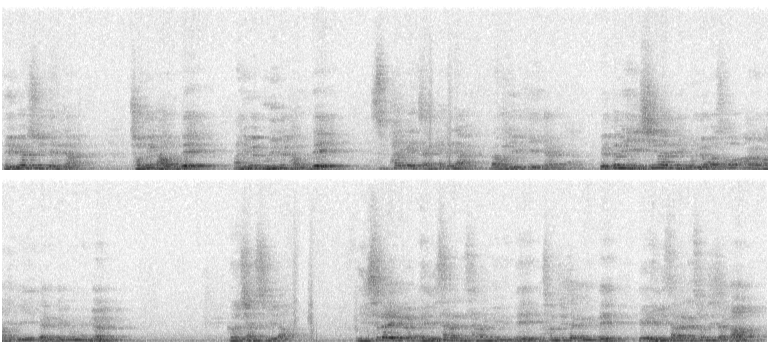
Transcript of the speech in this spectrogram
대비할 수 있겠느냐? 저들 가운데 아니면 우리들 가운데 스파이가 있지 않겠느냐라고 이렇게 얘기합니다. 그랬더니 이 신하들이 몰려와서 아람 왕에게 얘기하는 게 뭐냐면 그렇지 않습니다. 이스라엘에는 엘리사라는 사람이 있는데 그 선지자가 있는데 그 엘리사라는 선지자가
